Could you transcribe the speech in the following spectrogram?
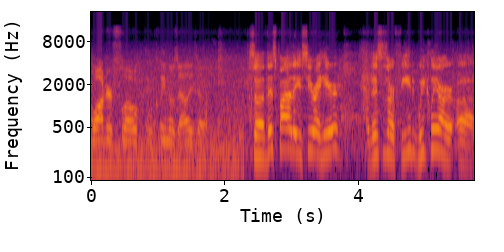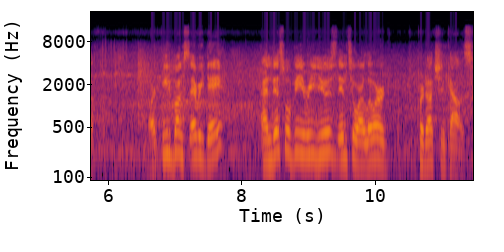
water flow and clean those alleys out. So this pile that you see right here, this is our feed. We clean our uh, our feed bunks every day, and this will be reused into our lower production cows.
